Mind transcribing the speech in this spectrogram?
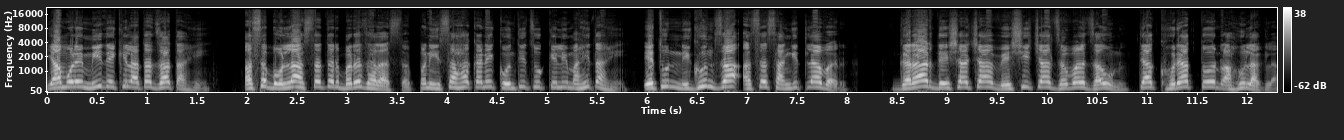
यामुळे मी देखील आता जात आहे. असं बोलला असतं तर बरं झालं असतं पण इसाहकाने कोणती चूक केली माहीत आहे? येथून निघून जा असं सांगितल्यावर गरार देशाच्या वेशीच्या जवळ जाऊन त्या खोऱ्यात तो राहू लागला.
